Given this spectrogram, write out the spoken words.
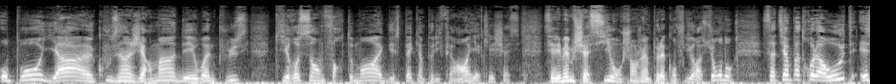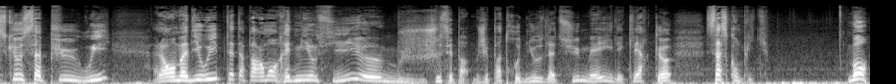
Oppo, il y a un cousin germain des OnePlus qui ressemble fortement avec des specs un peu différents. Il y a que les châssis. C'est les mêmes châssis, on change un peu la configuration, donc ça tient pas trop la route. Est-ce que ça pue? Oui. Alors on m'a dit oui, peut-être apparemment Redmi aussi. Euh, je sais pas, j'ai pas trop de news là-dessus, mais il est clair que ça se complique. Bon,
